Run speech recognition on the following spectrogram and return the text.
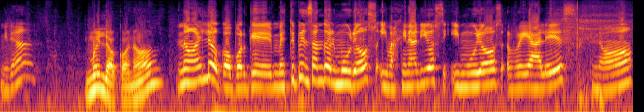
Mirá. Muy loco, ¿no? No, es loco, porque me estoy pensando en muros imaginarios y muros reales, ¿no?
